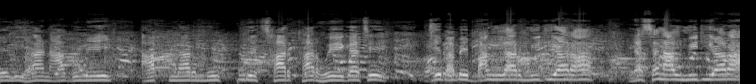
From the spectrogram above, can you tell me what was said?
লেলিহান আগুনে আপনার মুখ পুরে ছারখার হয়ে গেছে। যেভাবে বাংলার মিডিয়ারা, ন্যাশনাল মিডিয়ারা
